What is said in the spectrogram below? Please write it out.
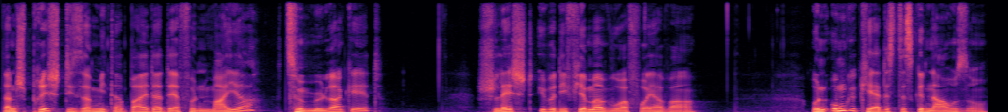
Dann spricht dieser Mitarbeiter, der von Meier zu Müller geht, schlecht über die Firma, wo er vorher war. Und umgekehrt ist es genauso.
